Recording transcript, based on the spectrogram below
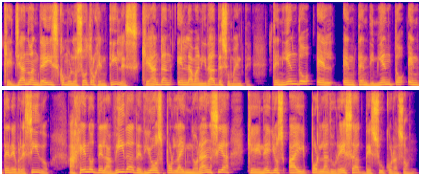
que ya no andéis como los otros gentiles que andan en la vanidad de su mente, teniendo el entendimiento entenebrecido, ajenos de la vida de Dios por la ignorancia que en ellos hay por la dureza de su corazón.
